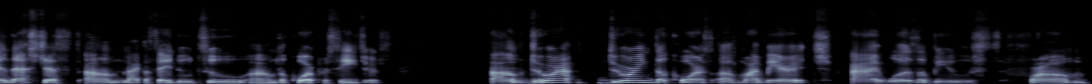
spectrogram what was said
and that's just, um, like I say, due to um, the court procedures. Um, during during the course of my marriage, I was abused from,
